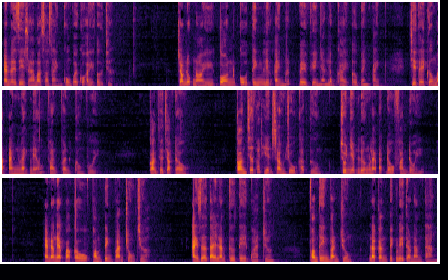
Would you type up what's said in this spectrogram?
Em lấy gì ra mà so sánh cùng với cô ấy ơ chứ? Trong lúc nói, còn cố tình liếc ánh mắt về phía Nhan Lập Khải ở bên cạnh. Chỉ thấy gương mặt anh lạnh lẽo phản phần không vui. Còn chưa chắc đâu. Còn chưa phát hiện ra ông chủ khác thường, chủ nhiệm lương lại bắt đầu phản đối. Em đã nghe qua câu phòng tình vạn trùng chưa? Anh giơ tay làm tư thế qua trương. Phòng tình vạn trùng là cần tích lũy theo năm tháng,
